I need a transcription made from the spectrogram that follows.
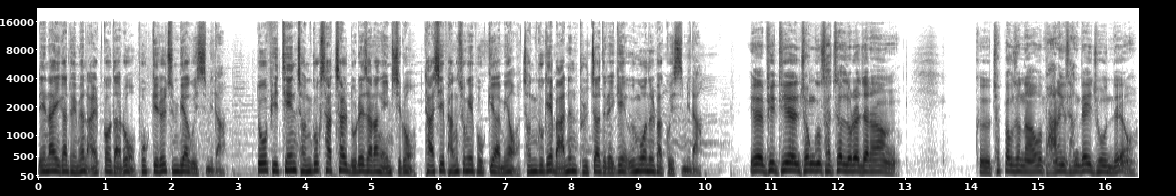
내 나이가 되면 알 거다로 복귀를 준비하고 있습니다. 또 BTN 전국 사찰 노래자랑 MC로 다시 방송에 복귀하며 전국의 많은 불자들에게 응원을 받고 있습니다. 예, BTN 전국 사찰 노래자랑 그 첫 방송 나오고 반응이 상당히 좋은데요.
